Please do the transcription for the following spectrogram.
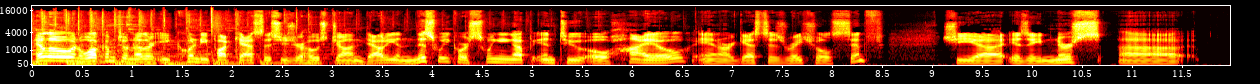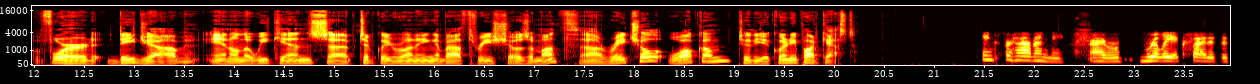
Hello and welcome to another Equinety podcast. This is your host, John Dowdy, and this week we're swinging up into Ohio, and our guest is Rachel Senft. She uh, is a nurse uh, for her day job, and on the weekends, uh, typically running about three shows a month. Uh, Rachel, welcome to the Equinety podcast. Thanks for having me. I'm really excited to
